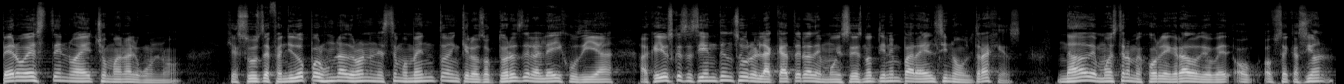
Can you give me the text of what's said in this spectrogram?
Pero éste no ha hecho mal alguno. Jesús, defendido por un ladrón en este momento en que los doctores de la ley judía, aquellos que se sienten sobre la cátedra de Moisés, no tienen para él sino ultrajes. Nada demuestra mejor el grado de obsecación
